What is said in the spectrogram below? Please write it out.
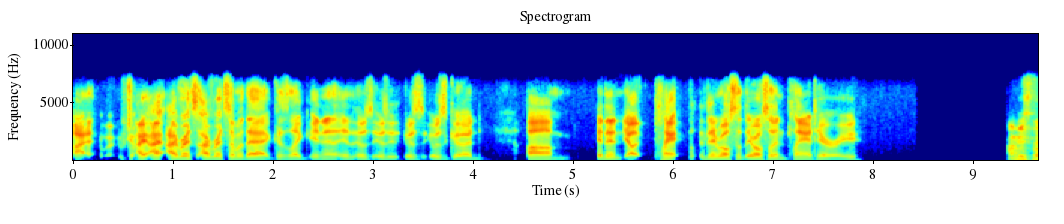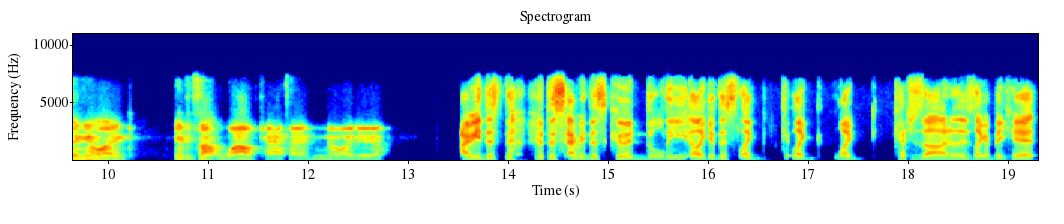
I I I read I read some of that because like in a, it was it was it was it was good. Um, and then uh, plant they're also they're also in planetary. I'm just thinking like if it's not Wildcats, I have no idea. I mean this this I mean this could delete like if this like like like catches on and is like a big hit.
